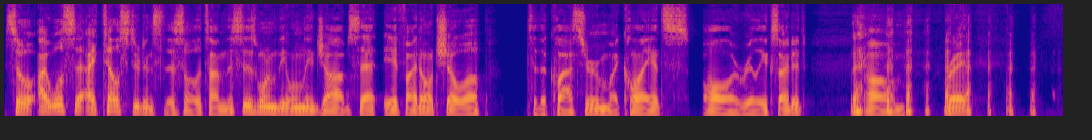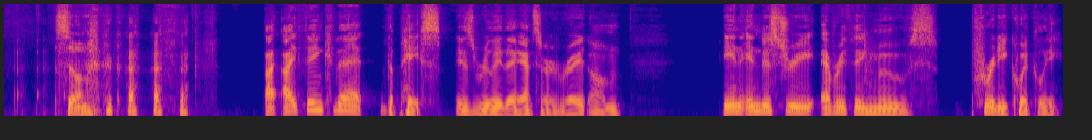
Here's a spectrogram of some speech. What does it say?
So I will say I tell students this all the time. This is one of the only jobs that if I don't show up to the classroom, my clients all are really excited. Um, right. So I, I think that the pace is really the answer, right? Um, in industry, everything moves pretty quickly.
